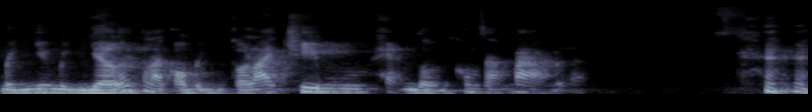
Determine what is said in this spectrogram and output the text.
Mình như mình nhớ là có mình có livestream hẹn rồi không dám vào nữa.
